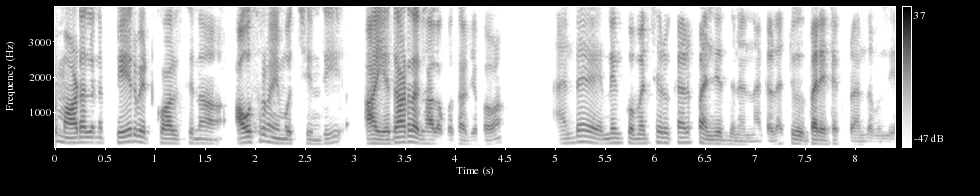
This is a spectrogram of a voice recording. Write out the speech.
సిద్దిపేట మోడల్ అనే పేరు పెట్టుకోవాల్సిన అవసరం ఏమొచ్చింది? ఆ యథార్థ కాదు ఒకసారి చెప్పవా? అంటే నేను కొమర్షియల్ కాడ పనిచేద్దునన్న అక్కడ టూ పర్యాటక ప్రాంతం ఉంది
